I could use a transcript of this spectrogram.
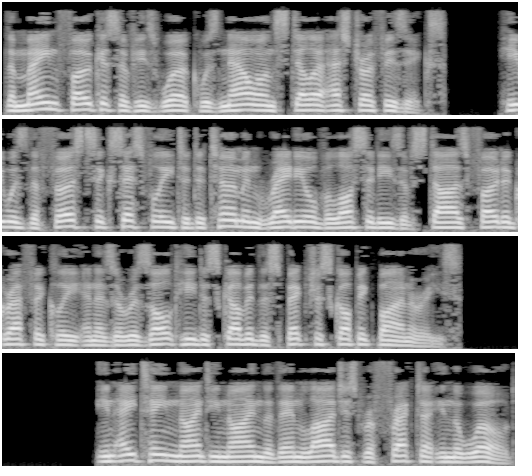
The main focus of his work was now on stellar astrophysics. He was the first successfully to determine radial velocities of stars photographically and as a result he discovered the spectroscopic binaries. In 1899 the then largest refractor in the world,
